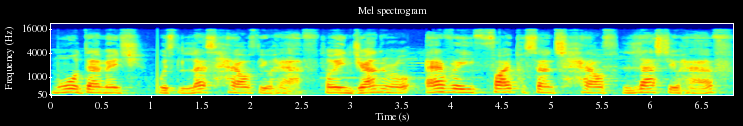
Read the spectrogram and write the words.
more damage with less health you have. So in general, every 5% health less you have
